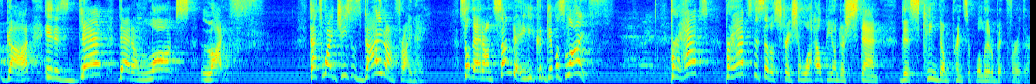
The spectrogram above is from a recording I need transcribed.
of God, it is death that unlocks life. That's why Jesus died on Friday, so that on Sunday he could give us life. Perhaps Perhaps this illustration will help you understand this kingdom principle a little bit further.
